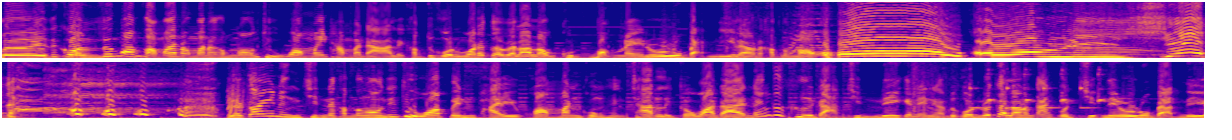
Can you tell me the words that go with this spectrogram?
เลยทุกคนซึ่งความสามารถของมันนะครับน้องถือว่าไม่ธรรมดาเลยครับทุกคนว่าถ้าเกิดเวลาเราขุดบล็อกในรูปแบบนี้แล้วนะครับน้องๆโอ้โห holy แล้วก็อีกหนึ่งชิ้นนะครับน้องๆที่ถือว่าเป็นภัยความมั่นคงแห่งชาติเลยก็ว่าได้ นั่นก็คือดาบชินนี่กันนั่นเองครับทุกคนด้วยการเราทำการกดชิปในรูปแบบนี้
